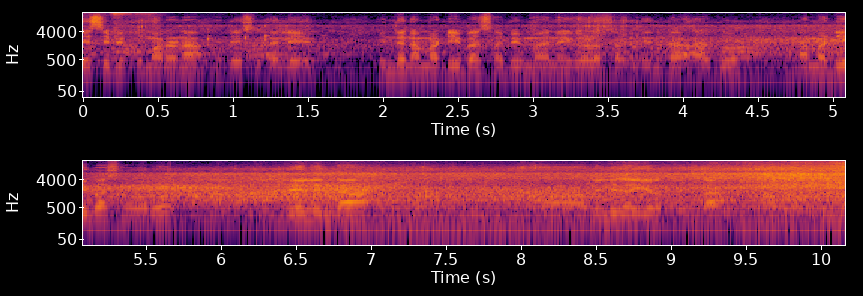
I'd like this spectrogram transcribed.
ದೇಶದಲ್ಲಿ ಇಂದು ನಮ್ಮ ಡಿ ಬಸ್ ಅಭಿಮಾನಿಗಳ ಸಂಘದಿಂದ ಹಾಗೂ ನಮ್ಮ ಡಿ ಬಸ್ ಅವರು ಜೈಲಿಂದ ರಿಲೀಸ್ ಆಗಿರೋದ್ರಿಂದ ನಾವು ತುಂಬ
